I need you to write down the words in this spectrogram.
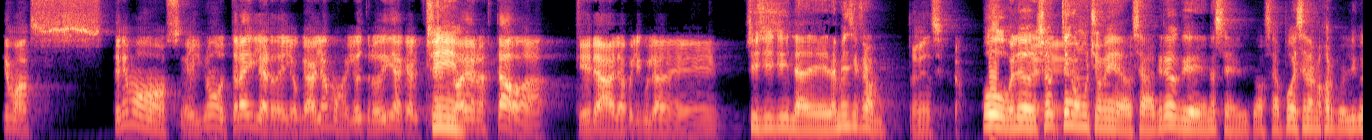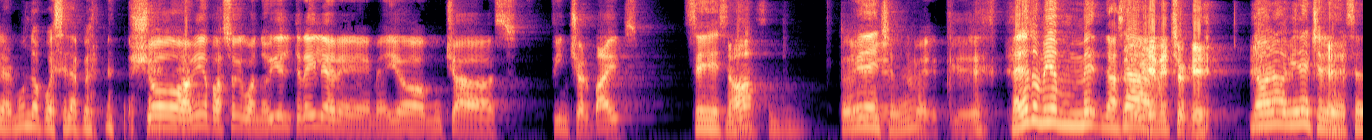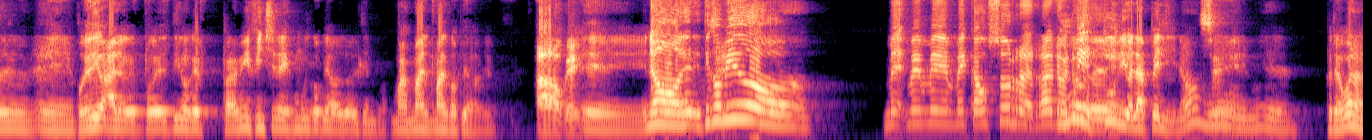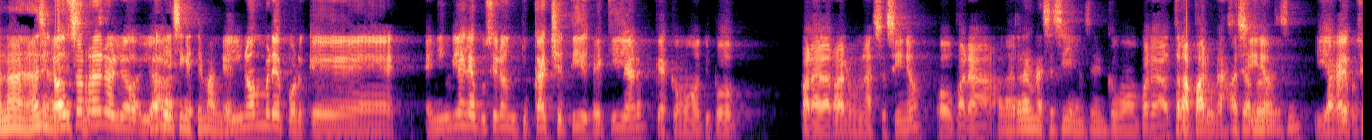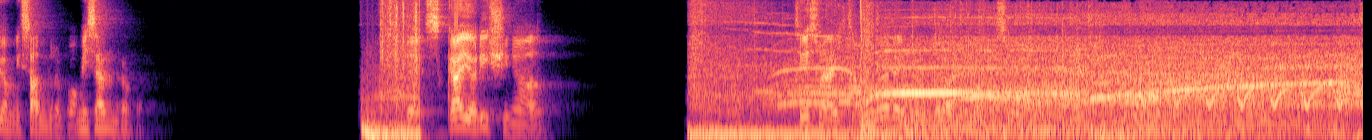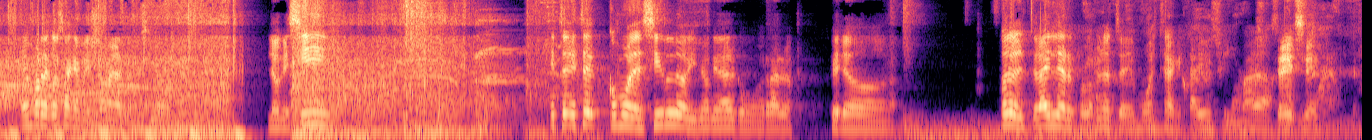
¿Qué más? Tenemos el nuevo tráiler de lo que hablamos el otro día, que al final Sí. todavía no estaba. Que era la película de. Sí, sí, sí, la de Damien Cifrón. También se Uh, boludo, yo Eh. tengo mucho miedo. O sea, creo que, no sé, o sea, puede ser la mejor película del mundo, puede ser la peor. Yo, a mí me pasó que cuando vi el tráiler eh, me dio muchas Fincher vibes. Sí, sí. ¿No? sí, sí. Pero bien Eh, hecho, ¿no? que- La noto medio. me- o sea, hecho que. No, no, bien hecho. o sea, eh, porque, digo, lo que- porque digo que para mí Fincher es muy copiado todo el tiempo. Mal, mal, mal copiado. digo. Ah, ok. Eh, no, eh, tengo Sí. miedo. me, me, me, me causó ra- raro Es lo muy de- estudio la peli, ¿no? Muy, Sí. muy pero bueno, no, no, Me causó eso- raro lo- el nombre porque en inglés le pusieron Ti- a Killer, que es como tipo para agarrar un asesino o para Agarrar un asesino, sí. como para atrapar un Atrapar asesino. un asesino. Y acá le pusieron misántropo. Misántropo. The Sky Original. Sí, es una distribuidora y productora conocida. Hay un par de cosas que me llaman la atención. Lo que sí. Esto, esto es cómo decirlo y no quedar como raro. Pero. Solo el tráiler por lo menos te demuestra que está bien filmada. Sí, sí.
